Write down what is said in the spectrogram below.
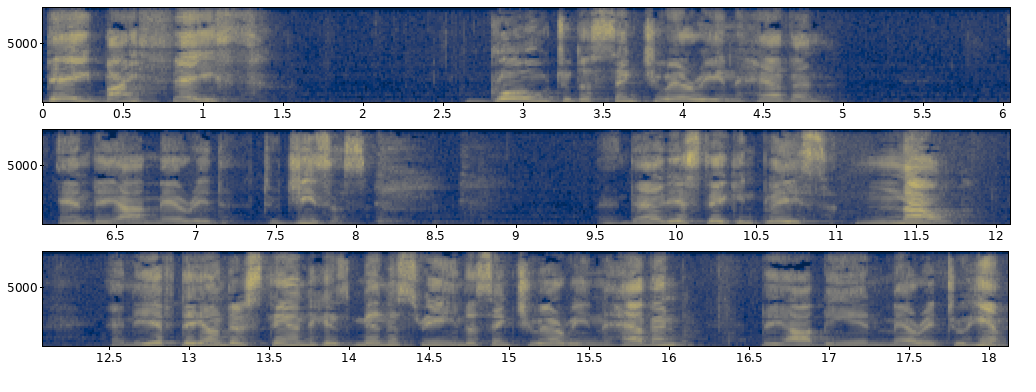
they by faith go to the sanctuary in heaven and they are married to Jesus. That is taking place now. And if they understand his ministry in the sanctuary in heaven, they are being married to him.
